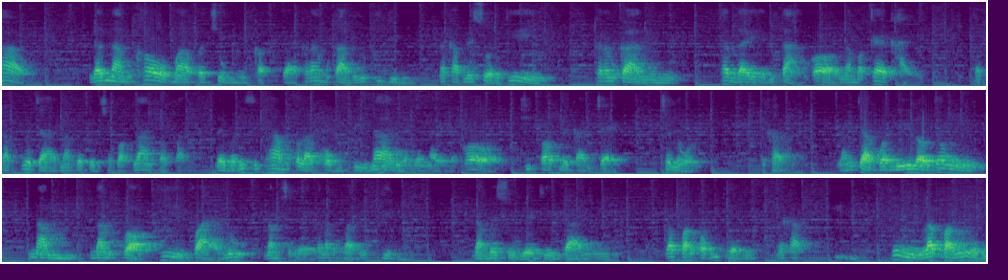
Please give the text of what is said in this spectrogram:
ร่าวๆแล้วนำเข้ามาประชุมกับคณะกรรมการรูปที่ดินนะครับ ในส่วนที่คณะกรรมการท่านใดเห็นต่างก็นำมาแก้ไขนะครับเพื่อจะนำไปเป็นฉบับร่างต่อไปในวันที่ 15 มกราคมปีหน้าเนี่ยยังไงแล้วก็คิดออฟในการแจกโฉนดนะครับหลังจากวันนี้เราต้องนำนำกรอบที่ฝ่ายอนุนำเสนอคณะกรรมการที่ดินนำไปสู่เวทีการ รับฟังความคิดเห็นนะครับ ซึ่งรับฟังความเห็น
